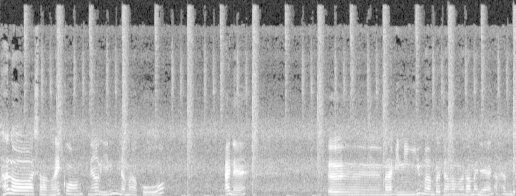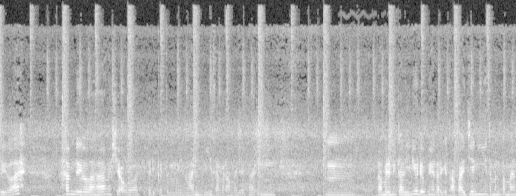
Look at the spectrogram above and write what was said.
Halo, Assalamualaikum. Nelin nama aku Ana. Uh, Malam ini, malam pertama Ramadan Alhamdulillah. Alhamdulillah, Masya Allah Kita diketemuin lagi sama Ramadan kali ini. Hmm, Ramadan kali ini udah punya target apa aja nih teman-teman?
